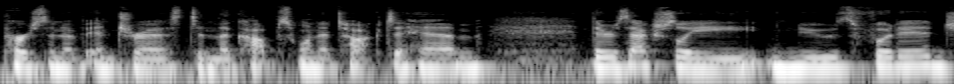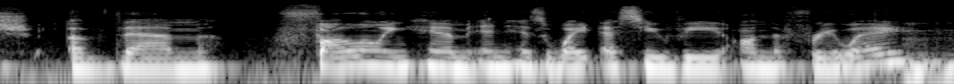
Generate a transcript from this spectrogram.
person of interest and the cops want to talk to him. There's actually news footage of them following him in his white SUV on the freeway. Mm-hmm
